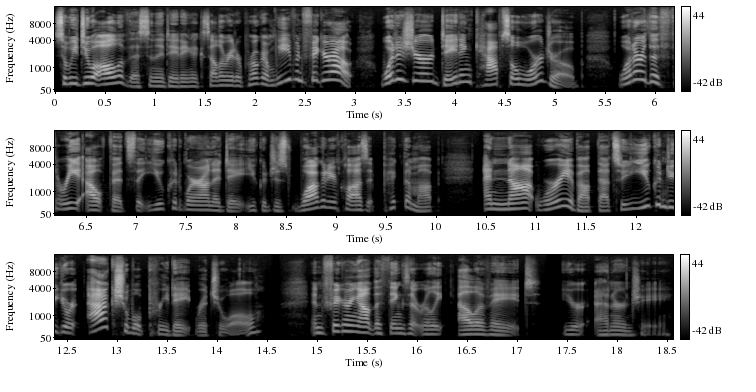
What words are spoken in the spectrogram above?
So we do all of this in the Dating Accelerator program. We even figure out what is your dating capsule wardrobe? What are the three outfits that you could wear on a date? You could just walk into your closet, pick them up, and not worry about that. So you can do your actual pre date ritual and figuring out the things that really elevate your energy.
